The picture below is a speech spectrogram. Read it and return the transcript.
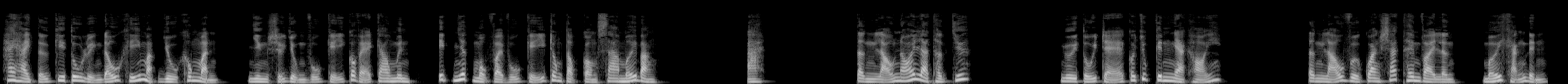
hai hài tử kia tu luyện đấu khí mặc dù không mạnh, nhưng sử dụng vũ kỹ có vẻ cao minh, ít nhất một vài vũ kỹ trong tộc còn xa mới bằng. À, Tần lão nói là thật chứ? Người tuổi trẻ có chút kinh ngạc hỏi. Tần lão vừa quan sát thêm vài lần, mới khẳng định.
